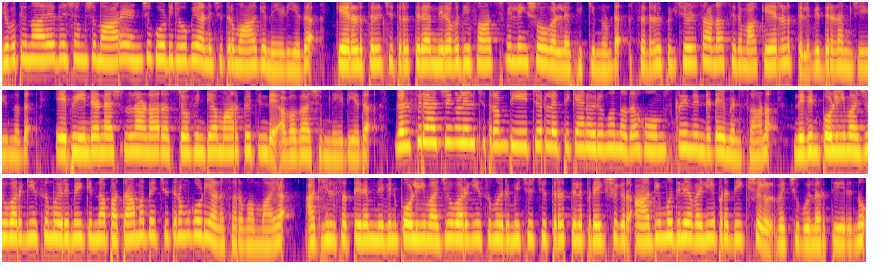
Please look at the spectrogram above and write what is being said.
ഇരുപത്തിനാല് ദശാംശം ആറ് അഞ്ച് കോടി രൂപയാണ് ചിത്രം ആകെ നേടിയത്. കേരളത്തിൽ ചിത്രത്തിന് നിരവധി ഫാസ്റ്റ് ഫില്ലിംഗ് ഷോകൾ ലഭിക്കുന്നുണ്ട്. സെൻട്രൽ പിക്ചേഴ്സാണ് സിനിമ കേരളത്തിൽ വിതരണം ചെയ്യുന്നത്. എ പി ഇന്റർനാഷണലാണ് റെസ്റ്റ് ഓഫ് ഇന്ത്യ മാർക്കറ്റിന്റെ അവകാശം നേടിയത്. ഗൾഫ് രാജ്യങ്ങളിൽ ചിത്രം തിയേറ്ററിൽ എത്തിക്കാൻ ഒരുങ്ങുന്നത് ഹോം സ്ക്രീൻ എന്റർടൈൻമെന്റ്സ് ആണ്. നിവിൻ പോളിയും അജു വർഗീസും ഒരുമിക്കുന്ന പത്താമത്തെ ചിത്രം കൂടിയാണ് സർവമായ അഖിൽ സത്യനും നിവിൻ പോളിയും അജു വർഗീസും ഒരുമിച്ച ചിത്രത്തിൽ പ്രേക്ഷകർ ആദ്യം മുതലേ വലിയ പ്രതീക്ഷകൾ വെച്ചു പുലർത്തിയിരുന്നു.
